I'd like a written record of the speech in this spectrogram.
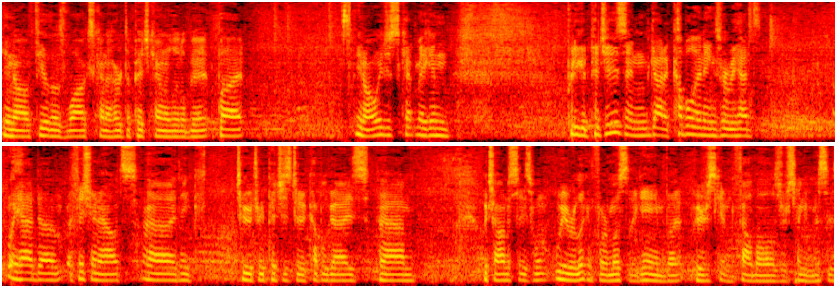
you know a few of those walks kind of hurt the pitch count a little bit. But you know we just kept making pretty good pitches and got a couple innings where we had we had uh, efficient outs. Uh, I think two or three pitches to a couple guys. Um, which honestly is what we were looking for most of the game, but we were just getting foul balls or swing and misses.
